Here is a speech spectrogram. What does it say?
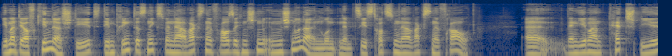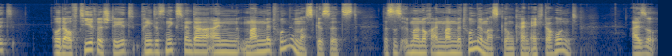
jemand, der auf Kinder steht, dem bringt es nichts, wenn eine erwachsene Frau sich einen, Schnuller in den Mund nimmt. Sie ist trotzdem eine erwachsene Frau. Äh, wenn jemand Pet spielt, oder auf Tiere steht, bringt es nichts, wenn da ein Mann mit Hundemaske sitzt. Das ist immer noch ein Mann mit Hundemaske und kein echter Hund. Also,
